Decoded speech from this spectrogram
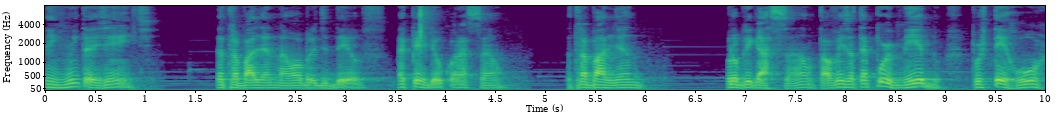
Tem muita gente que está trabalhando na obra de Deus, vai perder o coração. Está trabalhando por obrigação, talvez até por medo, por terror.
